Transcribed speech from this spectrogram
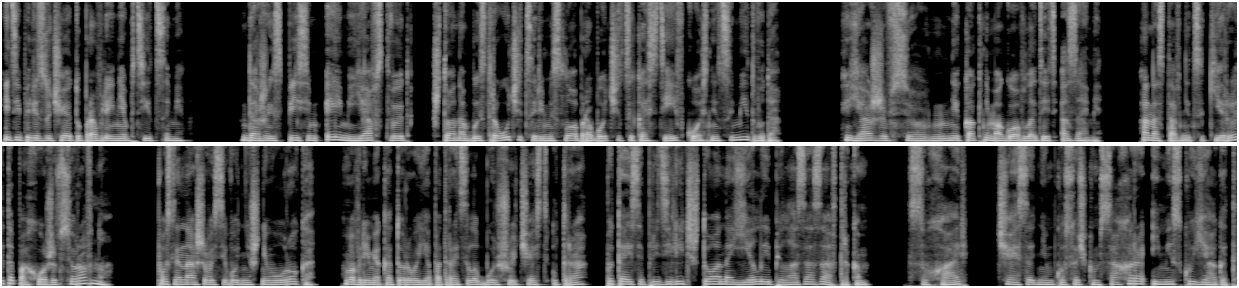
и теперь изучает управление птицами. Даже из писем Эйми явствует, что она быстро учится ремеслу обработчицы костей в костнице Мидвуда. Я же всё никак не могу овладеть азами. А наставнице Киры это, похоже, всё равно. После нашего сегодняшнего урока, во время которого я потратила большую часть утра, пытаясь определить, что она ела и пила за завтраком, сухарь, чай с одним кусочком сахара и миску ягод,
